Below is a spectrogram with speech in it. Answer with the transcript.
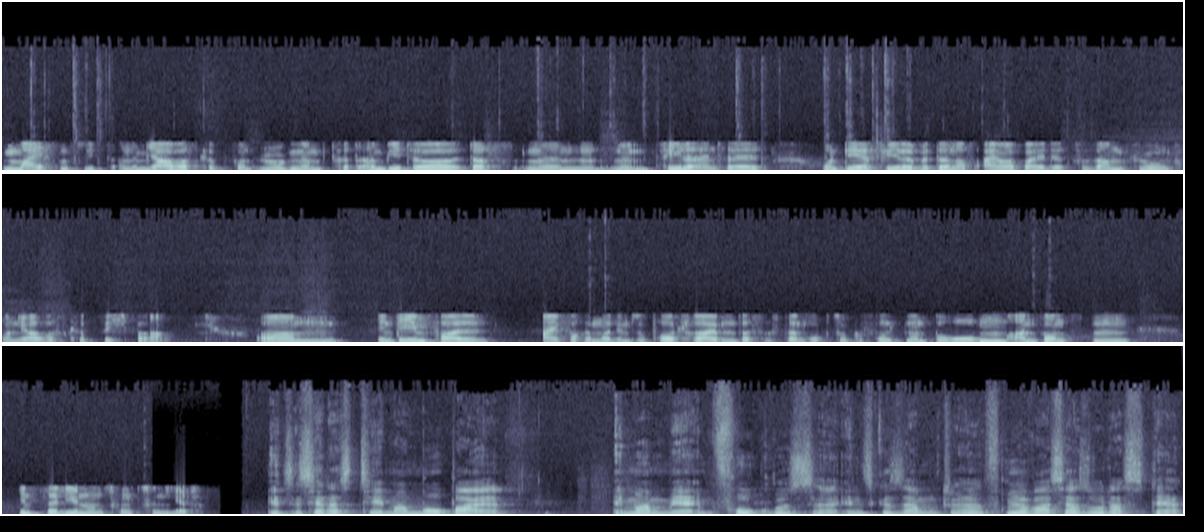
meistens liegt es an einem JavaScript von irgendeinem Drittanbieter, das einen, einen Fehler enthält und der Fehler wird dann auf einmal bei der Zusammenführung von JavaScript sichtbar. Ähm, in dem Fall einfach immer dem Support schreiben, das ist dann ruckzuck gefunden und behoben, ansonsten installieren und es funktioniert. Jetzt ist ja das Thema Mobile immer mehr im Fokus. Äh, insgesamt, äh, früher war es ja so, dass der,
